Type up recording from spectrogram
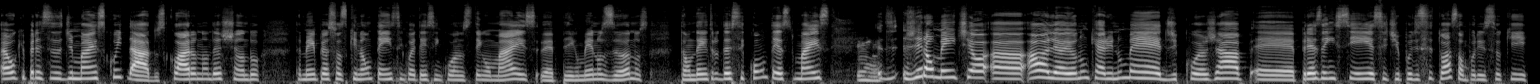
é, o que precisa de mais cuidados. Claro, não deixando também pessoas que não têm 55 anos, tenham mais, é, tenham menos anos, estão dentro desse contexto. Mas Sim. geralmente, uh, olha, eu não quero ir no médico, eu já é, presenciei esse tipo de situação, por isso que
